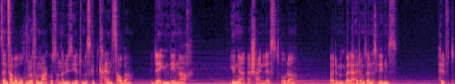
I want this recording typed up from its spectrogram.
Sein Zauberbuch wurde von Markus analysiert und es gibt keinen Zauber, der ihm demnach jünger erscheinen lässt oder bei, dem, bei der Erhaltung seines Lebens hilft.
